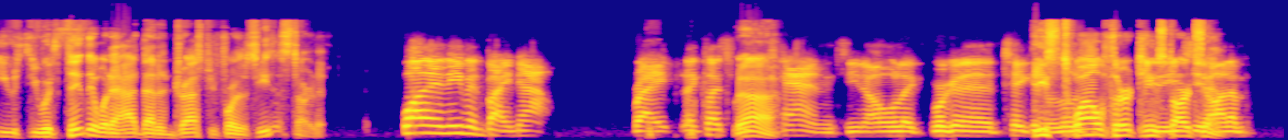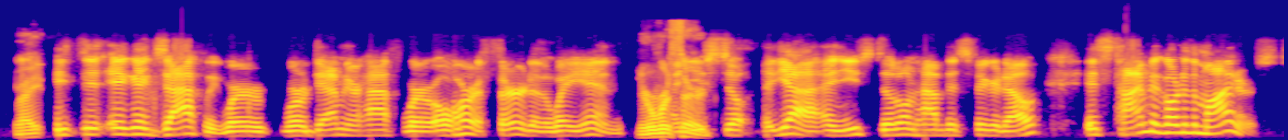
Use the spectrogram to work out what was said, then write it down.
you you would think they would have had that addressed before the season started Well, and even by now, right? Like let's Yeah. pretend, you know, like we're gonna take it. He's a 12 13 starts on him. Right He, i- exactly. We're we're damn near half. We're over a third of the way in. you're over and you third still, yeah, and you still don't have this figured out. It's time to go to the minors.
